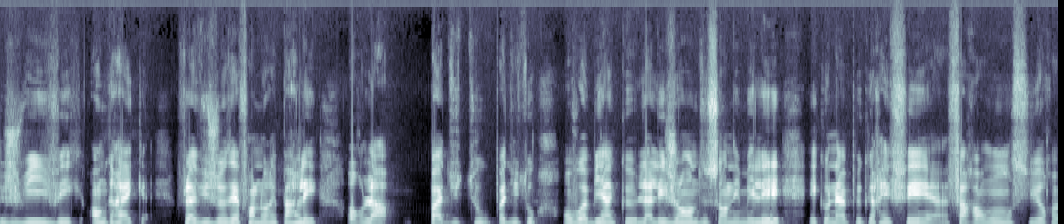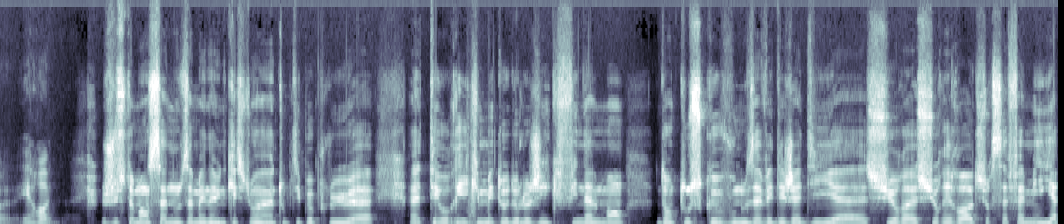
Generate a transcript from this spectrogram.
juive et en grec, Flavius Joseph en aurait parlé. Or là, pas du tout, pas du tout. On voit bien que la légende s'en est mêlée et qu'on a un peu greffé un pharaon sur euh, Hérode. Justement, ça nous amène à une question un tout petit peu plus euh, euh, théorique, méthodologique. Finalement, dans tout ce que vous nous avez déjà dit euh, sur, euh, sur Hérode, sur sa famille,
